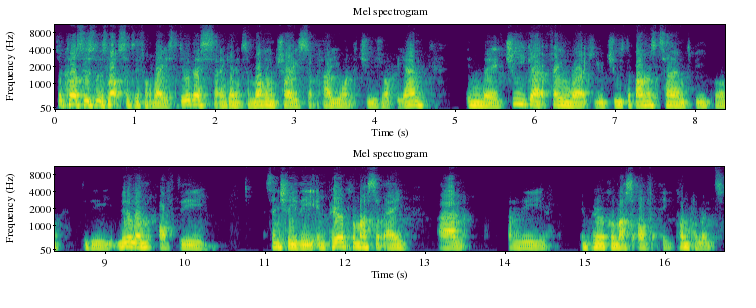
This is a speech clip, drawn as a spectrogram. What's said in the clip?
So of course, there's, there's lots of different ways to do this. And again, it's a modeling choice of how you want to choose your BM in the GGA framework, you would choose the balance term to be equal to the minimum of the essentially the empirical mass of A um, and the empirical mass of a complement.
